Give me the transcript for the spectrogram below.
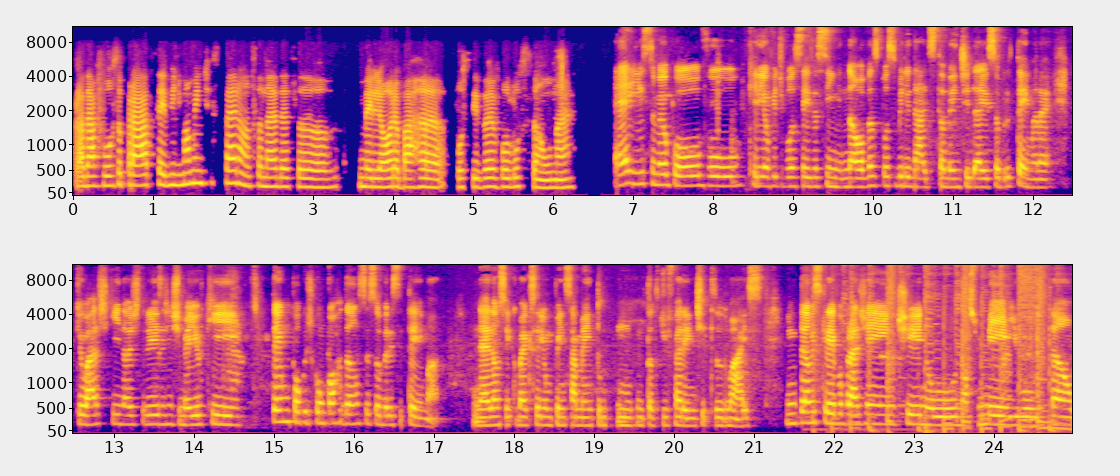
para dar força para ter minimamente esperança, né? Dessa melhora barra possível evolução, né? É isso, meu povo. Queria ouvir de vocês, assim, novas possibilidades também de ideias sobre o tema, né? Porque eu acho que nós três, a gente meio que tem um pouco de concordância sobre esse tema, né? Não sei como é que seria um pensamento um, um tanto diferente e tudo mais. Então, escrevam pra gente no nosso e-mail, ou então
